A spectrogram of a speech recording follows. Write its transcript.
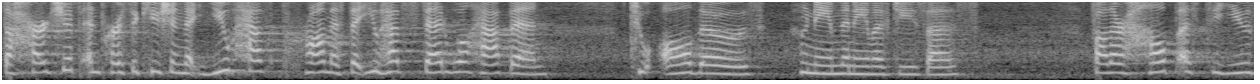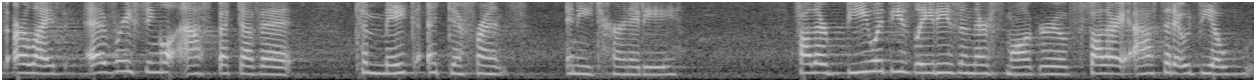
the hardship and persecution that you have promised, that you have said will happen to all those who name the name of Jesus. Father, help us to use our lives, every single aspect of it, to make a difference in eternity. Father, be with these ladies in their small groups. Father, I ask that it would be a,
